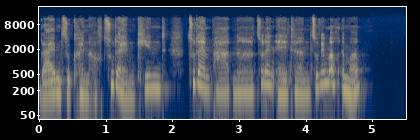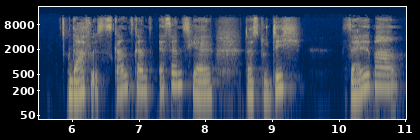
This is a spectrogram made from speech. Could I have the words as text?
bleiben zu können, auch zu deinem Kind, zu deinem Partner, zu deinen Eltern, zu wem auch immer. dafür ist es ganz, ganz essentiell, dass du dich selber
